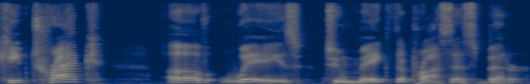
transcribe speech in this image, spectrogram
keep track of ways to make the process better.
